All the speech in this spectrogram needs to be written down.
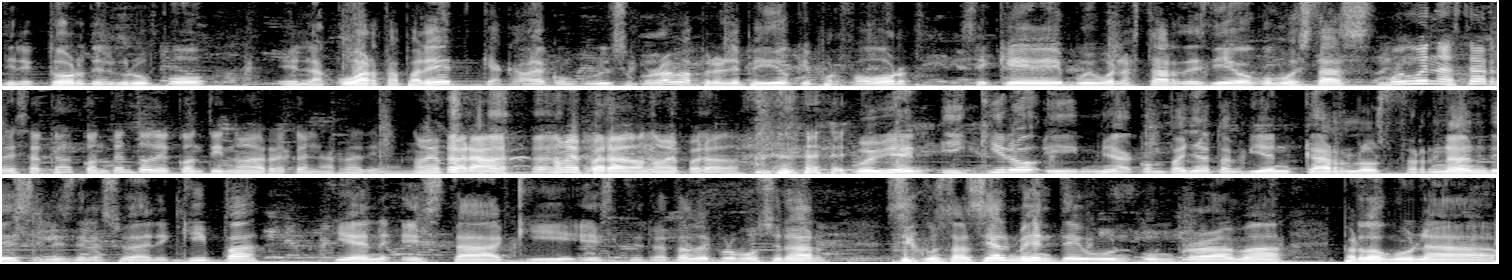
director del grupo eh, La Cuarta Pared, que acaba de concluir su programa, pero le he pedido que por favor se quede. Muy buenas tardes, Diego, ¿cómo estás? Muy buenas tardes acá, contento de continuar acá en la radio. No me he parado, no me he parado, no me he parado. Muy bien, y quiero, y me acompaña también Carlos Fernández, él es de la ciudad de Arequipa, quien está aquí este, tratando de promocionar circunstancialmente un, un programa, perdón, una,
